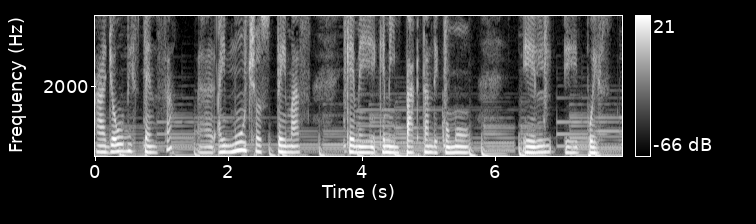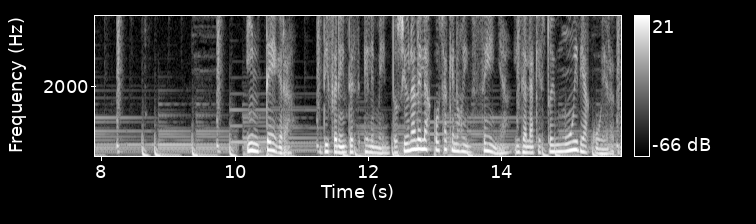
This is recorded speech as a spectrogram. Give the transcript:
a Joe Dispensa, eh, hay muchos temas que me, que me, impactan de cómo él eh, pues integra diferentes elementos. Y una de las cosas que nos enseña y de la que estoy muy de acuerdo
